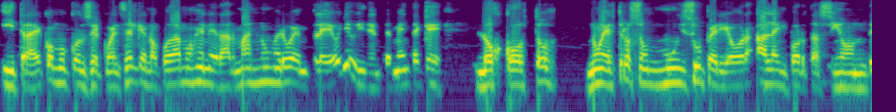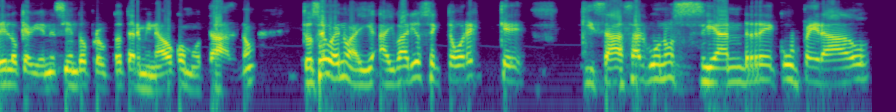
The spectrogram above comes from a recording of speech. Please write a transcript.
y trae como consecuencia el que no podamos generar más número de empleo y evidentemente que los costos nuestros son muy superior a la importación de lo que viene siendo producto terminado como tal, ¿no? Entonces, bueno, hay, hay varios sectores que quizás algunos se han recuperado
